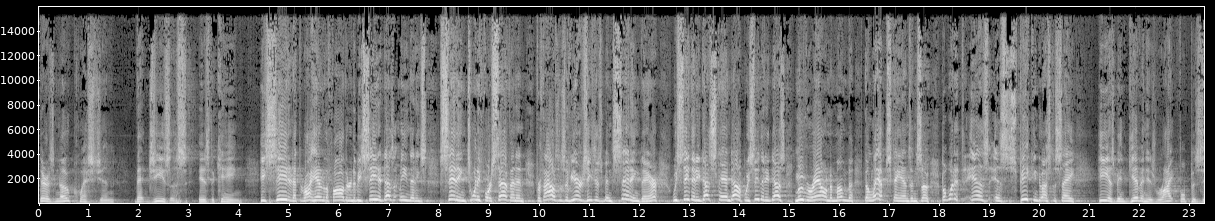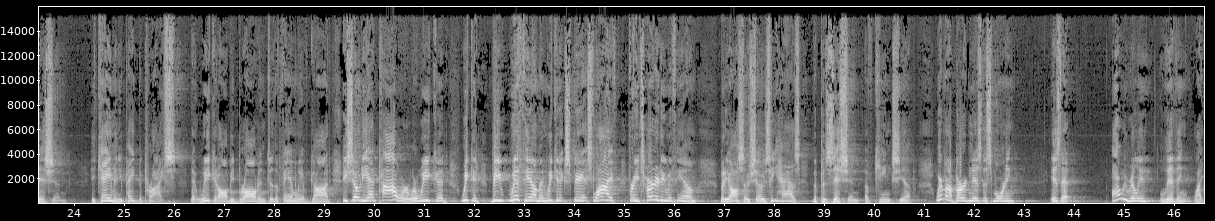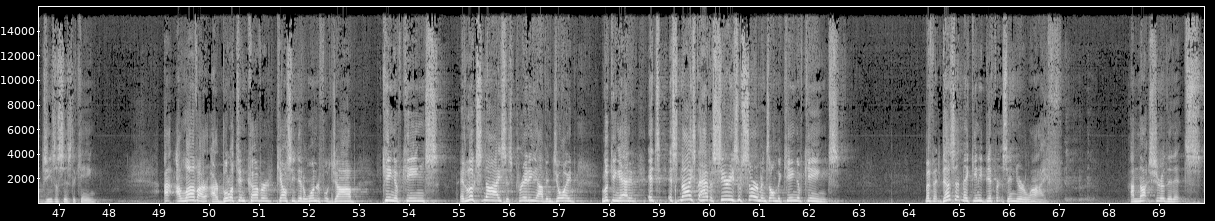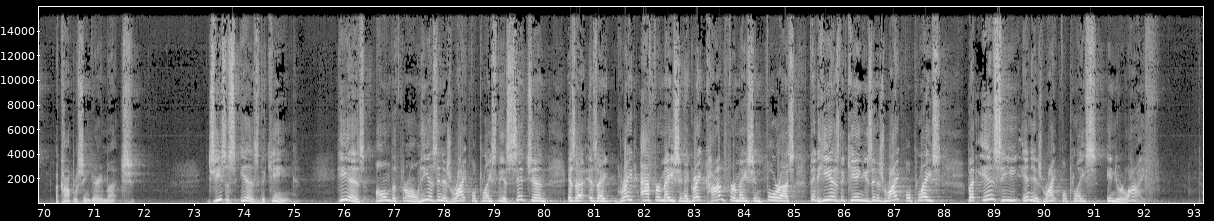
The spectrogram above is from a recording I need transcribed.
There is no question that Jesus is the King. He's seated at the right hand of the Father, and to be seated doesn't mean that he's sitting 24 7 and for thousands of years he's just been sitting there. We see that he does stand up. We see that he does move around among the, the lampstands. And so, but what it is, is speaking to us to say he has been given his rightful position. He came and he paid the price that we could all be brought into the family of God. He showed he had power where we could, we could be with him and we could experience life for eternity with him. But he also shows he has the position of kingship. Where my burden is this morning is that are we really living like Jesus is the king? I, I love our, our bulletin cover. Kelsey did a wonderful job. King of Kings. It looks nice, it's pretty, I've enjoyed looking at it. It's, it's nice to have a series of sermons on the King of Kings. But if it doesn't make any difference in your life, I'm not sure that it's accomplishing very much. Jesus is the King. He is on the throne. He is in his rightful place. The ascension is a, is a great affirmation, a great confirmation for us that he is the king. He's in his rightful place. But is he in his rightful place in your life?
